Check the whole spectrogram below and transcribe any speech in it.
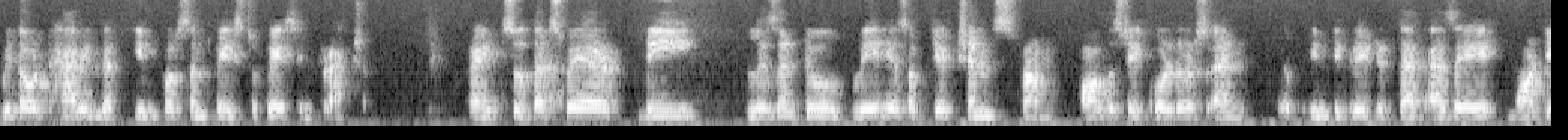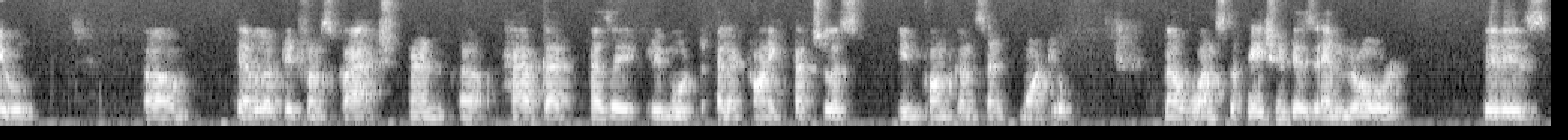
without having that in-person face-to-face interaction, right? So that's where we listened to various objections from all the stakeholders and integrated that as a module, um, developed it from scratch, and uh, have that as a remote electronic touchless informed consent module. Now, once the patient is enrolled, there is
